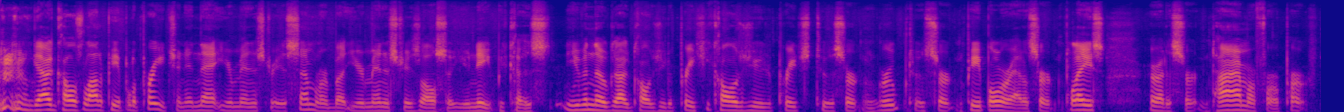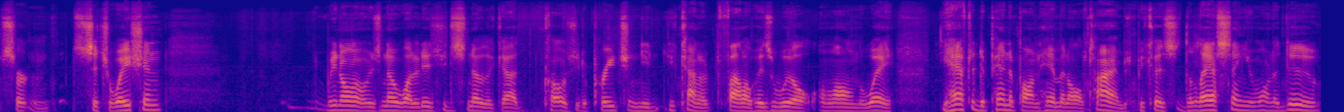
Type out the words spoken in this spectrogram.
God calls a lot of people to preach, and in that your ministry is similar, but your ministry is also unique because even though God calls you to preach, He calls you to preach to a certain group, to a certain people, or at a certain place, or at a certain time, or for a per- certain situation we don't always know what it is. You just know that God calls you to preach and you, you kind of follow His will along the way. You have to depend upon Him at all times because the last thing you want to do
